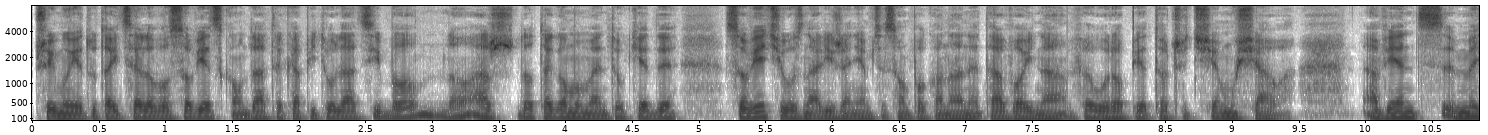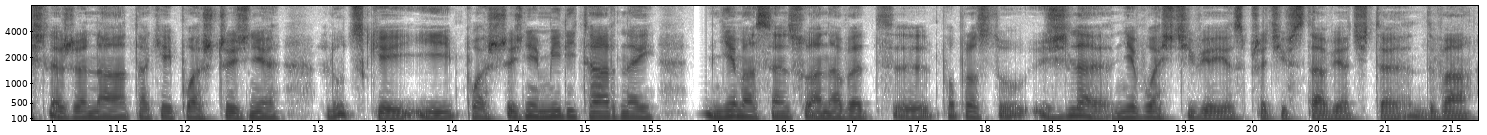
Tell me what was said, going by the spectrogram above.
Przyjmuję tutaj celowo sowiecką datę kapitulacji, bo no, aż do tego momentu, kiedy Sowieci uznali, że Niemcy są pokonane, ta wojna w Europie toczyć się musiała. A więc myślę, że na takiej płaszczyźnie ludzkiej i płaszczyźnie militarnej nie ma sensu, a nawet y, po prostu źle, niewłaściwie jest przeciwstawiać te dwa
